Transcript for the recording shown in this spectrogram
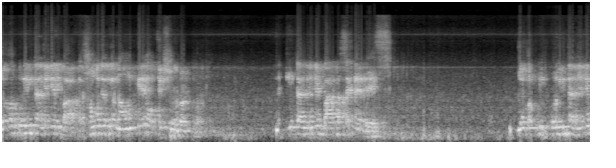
যখন তুমি ইন্টারনেটের বার সমজাতীয় নাউনকে অবজেক্ট হিসেবে ব্যবহার করো। বার আছে রেস যখন ইন্টারনেটে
